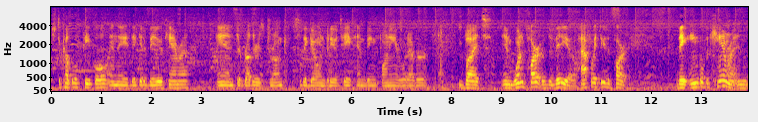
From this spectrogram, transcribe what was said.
just a couple of people and they, they get a video camera and their brother is drunk so they go and videotape him being funny or whatever. But in one part of the video, halfway through the part, they angle the camera in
